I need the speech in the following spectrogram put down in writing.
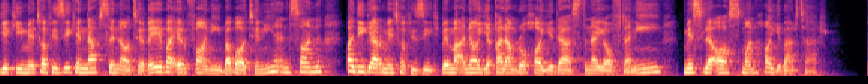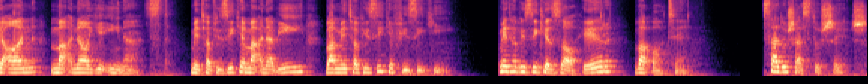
یکی متافیزیک نفس ناطقه و عرفانی و باطنی انسان و دیگر متافیزیک به معنای قلمروهای دست نیافتنی مثل آسمانهای برتر. که آن معنای این است. متافیزیک معنوی و متافیزیک فیزیکی. متافیزیک ظاهر و باطن. 166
